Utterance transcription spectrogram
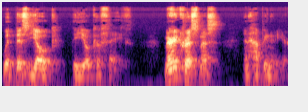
with this yoke, the yoke of faith. Merry Christmas and Happy New Year.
